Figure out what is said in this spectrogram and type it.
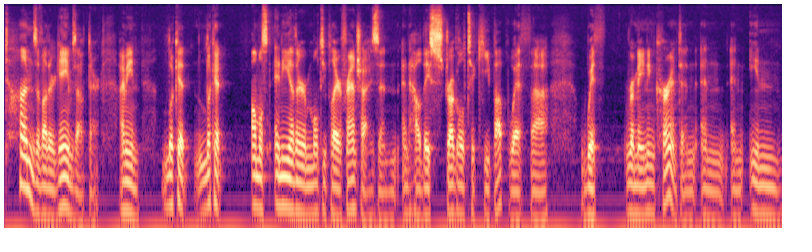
tons of other games out there. I mean, look at look at almost any other multiplayer franchise and, and how they struggle to keep up with uh, with remaining current and, and, and in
